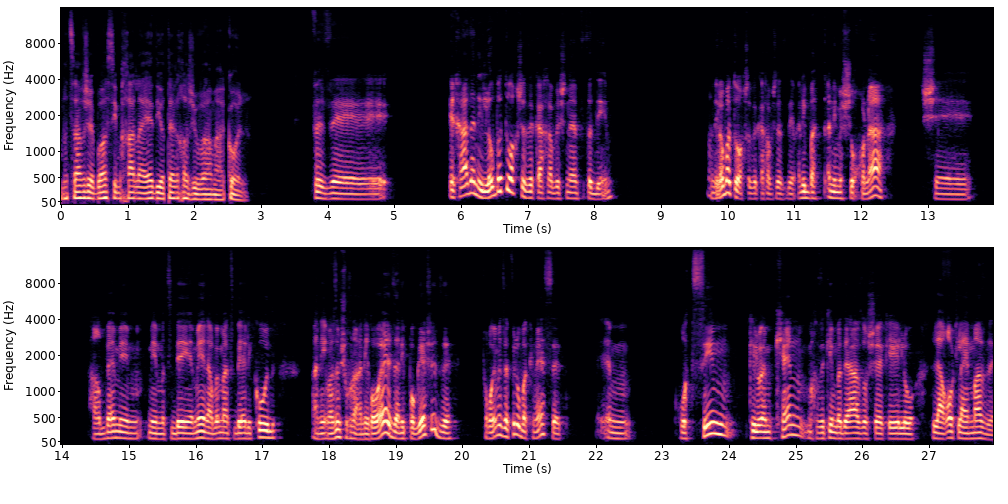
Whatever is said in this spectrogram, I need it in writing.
מצב שבו השמחה לאיד יותר חשובה מהכל. וזה... אחד, אני לא בטוח שזה ככה בשני הצדדים. אני לא בטוח שזה ככה בשני הצדדים. אני, אני משוכנע שהרבה ממצביעי ימין, הרבה מצביעי ליכוד, אני מה זה משוכנע, אני רואה את זה, אני פוגש את זה, רואים את זה אפילו בכנסת. הם רוצים, כאילו הם כן מחזיקים בדעה הזו שכאילו להראות להם מה זה.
